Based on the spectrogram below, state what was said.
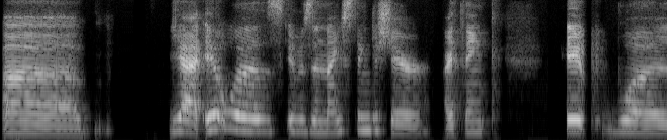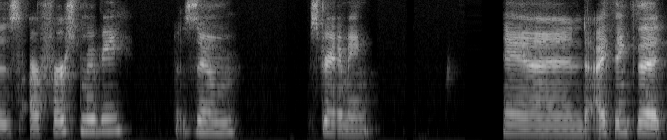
Uh, yeah, it was it was a nice thing to share. I think it was our first movie Zoom streaming, and I think that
